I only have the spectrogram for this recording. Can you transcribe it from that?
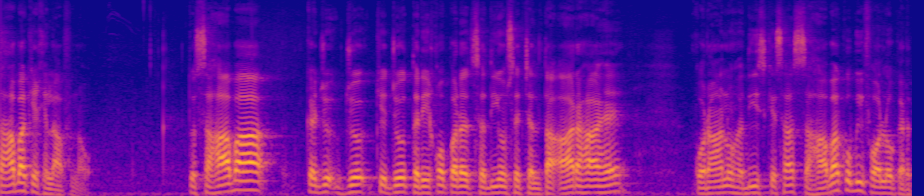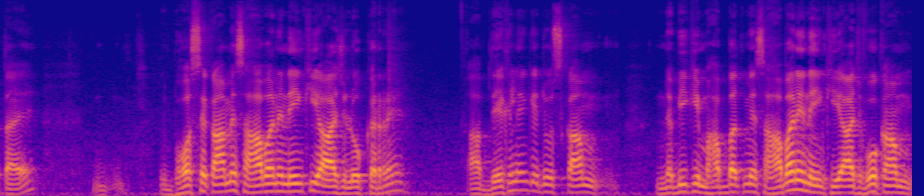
صحابہ کے خلاف نہ ہو تو صحابہ کا جو جو کہ جو طریقوں پر صدیوں سے چلتا آ رہا ہے قرآن و حدیث کے ساتھ صحابہ کو بھی فالو کرتا ہے بہت سے کام ہیں صحابہ نے نہیں کیا آج لوگ کر رہے ہیں آپ دیکھ لیں کہ جو اس کام نبی کی محبت میں صحابہ نے نہیں کیا آج وہ کام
